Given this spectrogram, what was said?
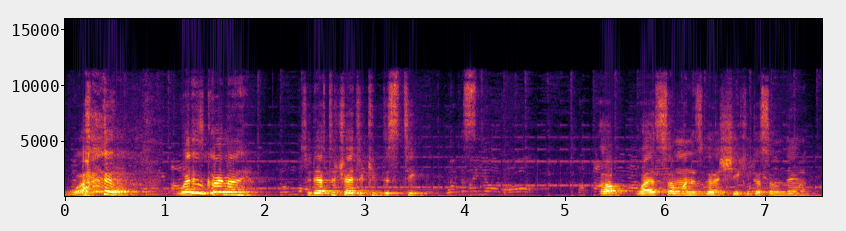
What? what is going on? So they have to try to keep the stick up while someone is going to shake it or something?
